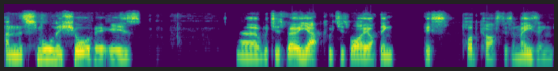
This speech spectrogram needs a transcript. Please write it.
and the small and short of it is, uh, which is very apt, which is why I think this podcast is amazing,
